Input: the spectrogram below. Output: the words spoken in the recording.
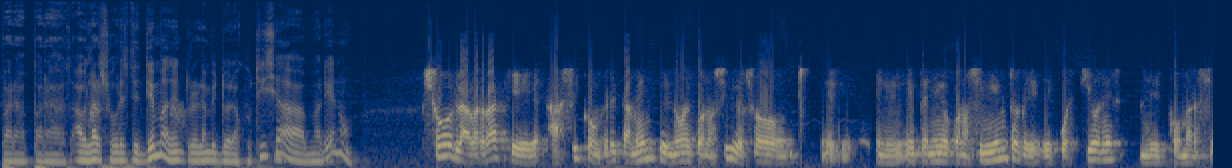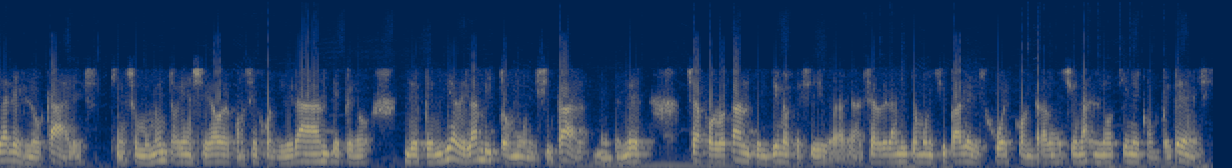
para, para hablar sobre este tema dentro del ámbito de la justicia, Mariano? Yo la verdad que así concretamente no he conocido, yo eh, eh, he tenido conocimiento de, cuestiones de comerciales locales, que su momento habían llegado al Consejo Liberante, pero dependía del ámbito municipal, ¿me entendés? O sea, por lo tanto, entiendo que si al ser del ámbito municipal el juez contravencional no tiene competencia.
